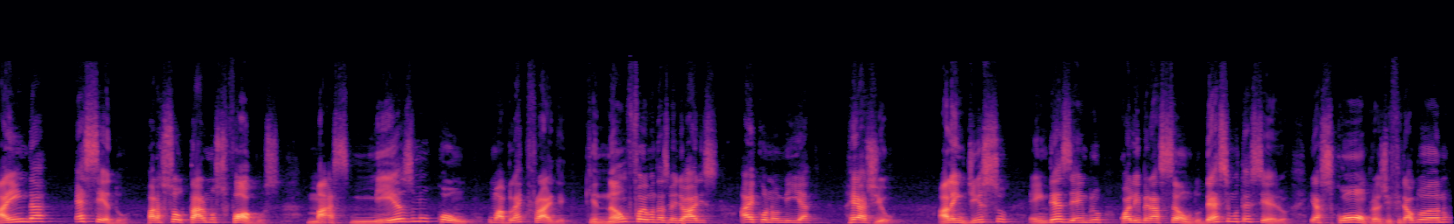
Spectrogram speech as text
Ainda é cedo para soltarmos fogos, mas mesmo com uma Black Friday que não foi uma das melhores, a economia reagiu. Além disso, em dezembro, com a liberação do 13º e as compras de final do ano,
